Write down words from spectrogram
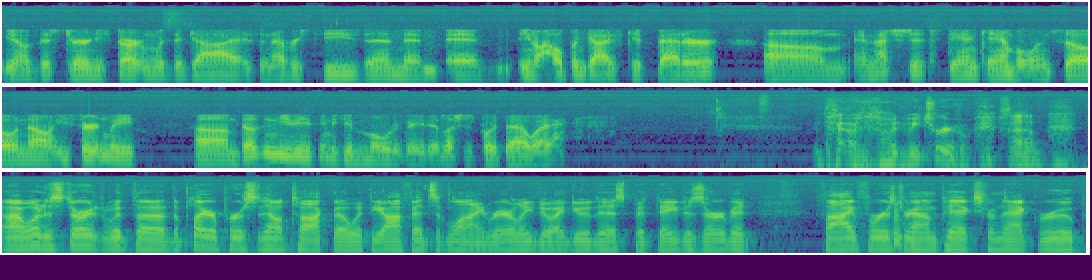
you know this journey starting with the guys and every season, and and you know helping guys get better. Um, and that's just Dan Campbell. And so, no, he certainly um, doesn't need anything to get motivated. Let's just put it that way. That would be true. Um, I want to start with uh, the player personnel talk, though, with the offensive line. Rarely do I do this, but they deserve it. Five first round picks from that group.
